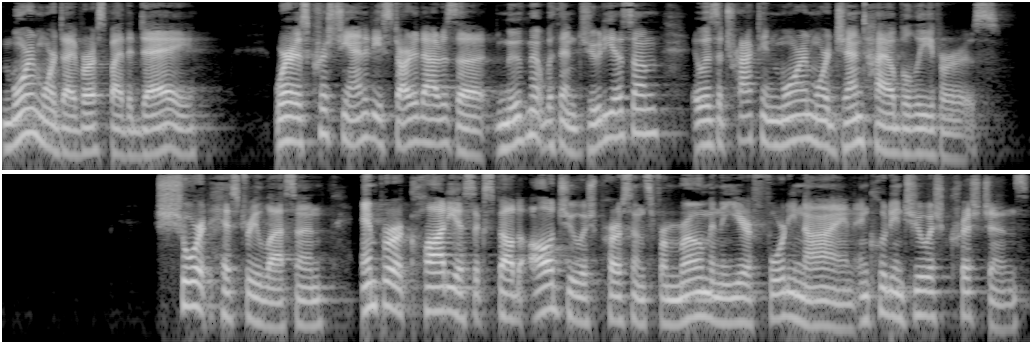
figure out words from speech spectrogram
more, and more diverse by the day. Whereas Christianity started out as a movement within Judaism, it was attracting more and more Gentile believers. Short history lesson Emperor Claudius expelled all Jewish persons from Rome in the year 49, including Jewish Christians.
